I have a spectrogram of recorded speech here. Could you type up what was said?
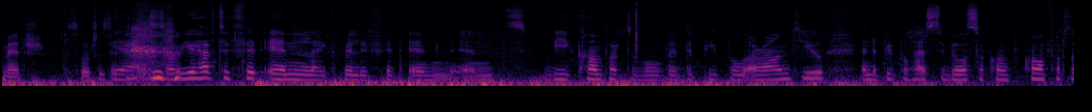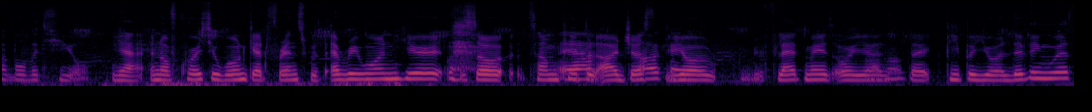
match, so to say. Yeah, so you have to fit in, like really fit in, and be comfortable with the people around you, and the people has to be also comf- comfortable with you. Yeah, and of course you won't get friends with everyone here. So some Yeah, people are just okay. your flatmates or your Mhm. like people you are living with.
